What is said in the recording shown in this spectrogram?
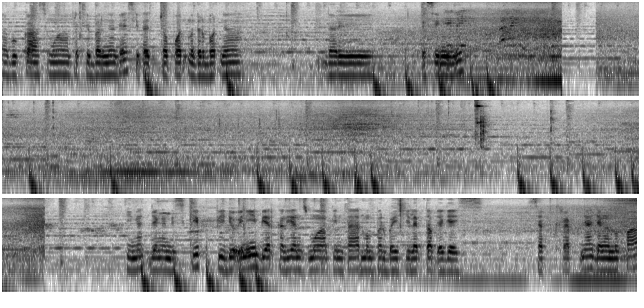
kita buka semua fleksibelnya guys. Kita copot motherboardnya dari casing ini. Ingat jangan di skip video ini biar kalian semua pintar memperbaiki laptop ya guys. Subscribe nya jangan lupa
